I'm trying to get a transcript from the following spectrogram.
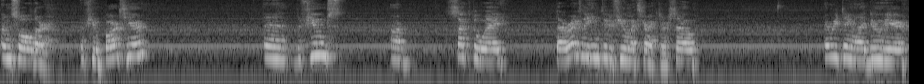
unsolder a few parts here and the fumes are sucked away directly into the fume extractor. So everything I do here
